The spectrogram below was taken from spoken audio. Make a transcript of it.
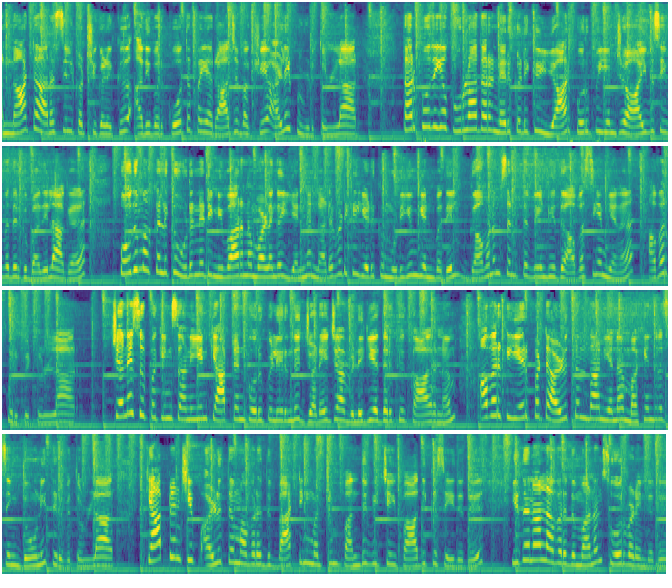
அந்நாட்டு அரசியல் கட்சிகளுக்கு அதிபர் கோத்தபய ராஜபக்சே அழைப்பு விடுத்துள்ளார். தற்போதைய பொருளாதார நெருக்கடிக்கு யார் பொறுப்பு என்று ஆய்வு செய்வதற்கு பதிலாக பொதுமக்களுக்கு உடனடி நிவாரணம் வழங்க என்ன நடவடிக்கை எடுக்க முடியும் என்பதில் கவனம் செலுத்த வேண்டியது அவசியம் என அவர் குறிப்பிட்டுள்ளார். சென்னை சூப்பர் கிங்ஸ் அணியின் கேப்டன் பொறுப்பில் இருந்து ஜடேஜா விலகியதற்கு காரணம் அவருக்கு ஏற்பட்ட அழுத்தம் தான் என மகேந்திர சிங் தோனி தெரிவித்துள்ளார். கேப்டன்ஷிப் அழுத்தம் அவரது பேட்டிங் மற்றும் பந்து வீச்சை பாதிக்க செய்தது இதனால் அவரது மனம் சோர்வடைந்தது.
